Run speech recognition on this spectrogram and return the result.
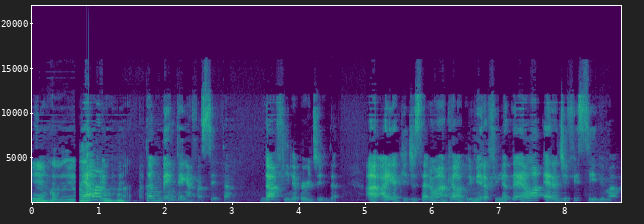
Uhum. Ela uhum. também tem a faceta da filha perdida. Ah, aí aqui disseram, ah, aquela primeira filha dela era dificílima.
